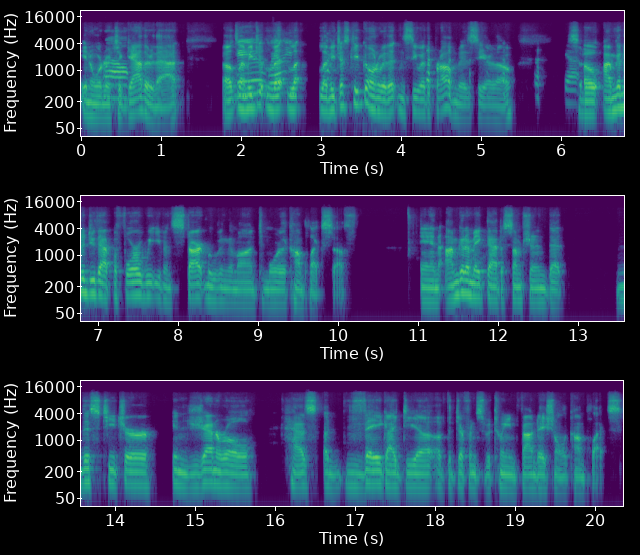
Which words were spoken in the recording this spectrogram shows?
in order to gather that uh, let me ju- let, really? let, let me just keep going with it and see what the problem is here though Yeah. so i'm going to do that before we even start moving them on to more of the complex stuff and i'm going to make that assumption that this teacher in general has a vague idea of the difference between foundational and complex.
